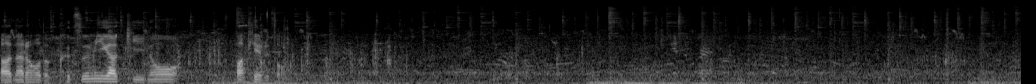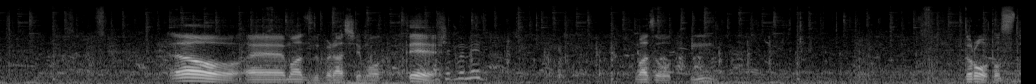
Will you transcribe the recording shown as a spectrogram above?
あなるほど靴磨きのバケルとおえー、まずブラシ持ってまずおん。泥を落とすと。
